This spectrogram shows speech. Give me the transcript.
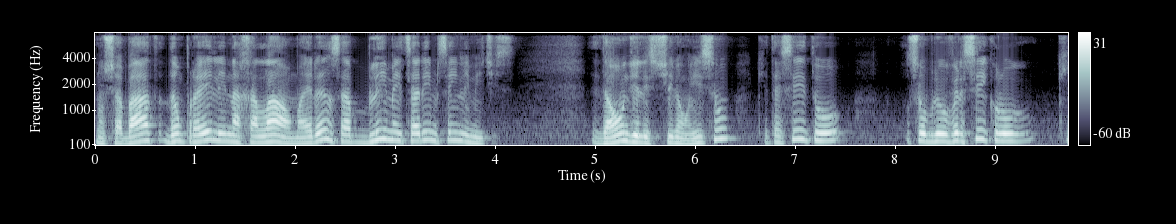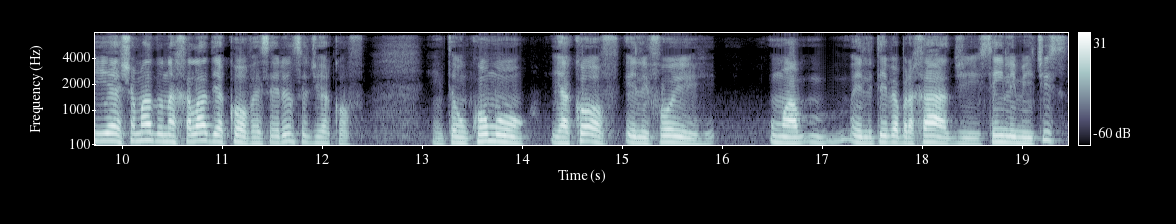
no Shabat, dão para ele na Halá, uma herança bli meitzarim, sem limites. E da onde eles tiram isso? Que está escrito sobre o versículo que é chamado Nachalá de Yaakov, essa herança de Yaakov. Então, como Yaakov, ele foi uma, ele teve a brachá de sem limites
